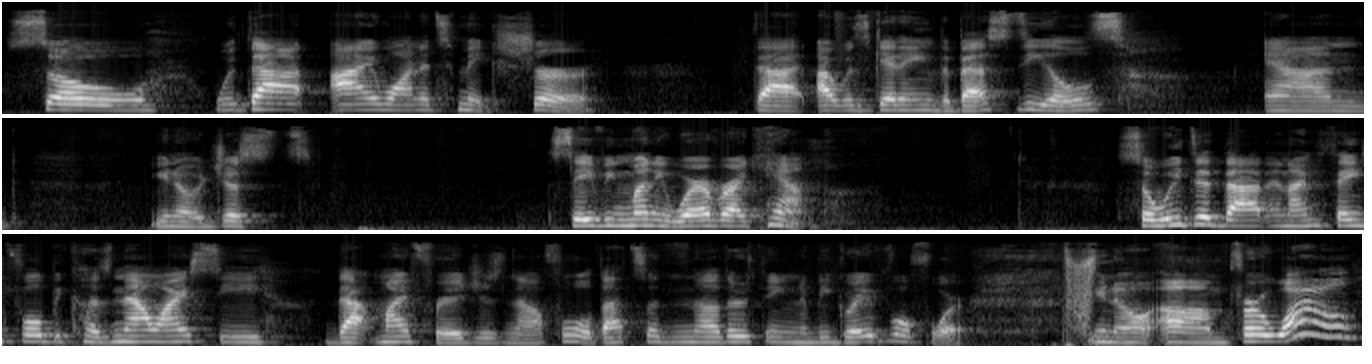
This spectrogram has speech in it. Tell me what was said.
So, with that, I wanted to make sure that I was getting the best deals and you know, just saving money wherever I can. So we did that and I'm thankful because now I see that my fridge is now full. That's another thing to be grateful for. You know, um, for a while,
